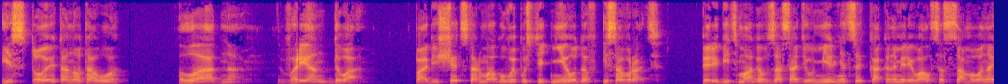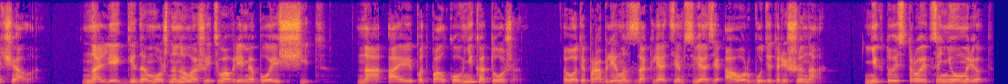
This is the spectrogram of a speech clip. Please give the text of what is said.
И стоит оно того? Ладно, вариант 2. Пообещать Стармагу выпустить неудов и соврать. Перебить магов в засаде у мельницы, как и намеревался с самого начала. На Леггеда можно наложить во время боя щит. На Аю и подполковника тоже – вот и проблема с заклятием связи аур будет решена. Никто из троицы не умрет,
